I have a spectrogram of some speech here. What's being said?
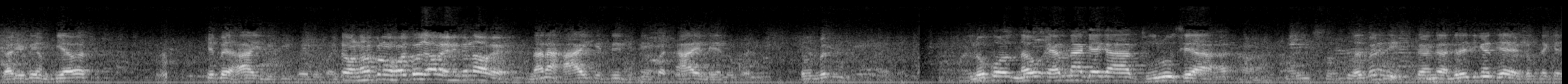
ગાડીઓ કઈ અમથી આવે? કેટલે હાય લીધી કોઈ લોકો. તો અનહકનું હોય તો જ આવે નહીં તો ના આવે. ના ના હાય કેટલી લીધી પછી હાય લે લોકો સમજ લોકો નવ એમ ના કે આ જૂનું છે આ. કે અંગ્રેજી ક્યાંથી આવ્યો શબ્દ કે?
